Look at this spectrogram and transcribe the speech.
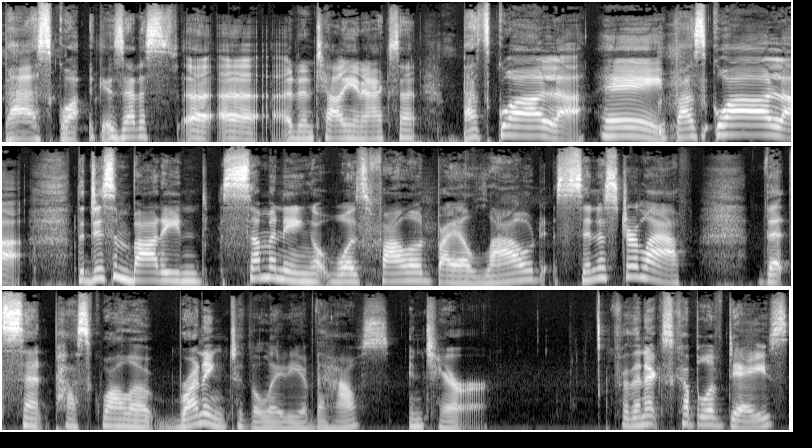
Pascuala. Is that a, uh, uh, an Italian accent? Pascuala. Hey, Pascuala. The disembodied summoning was followed by a loud, sinister laugh that sent Pascuala running to the lady of the house in terror. For the next couple of days,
